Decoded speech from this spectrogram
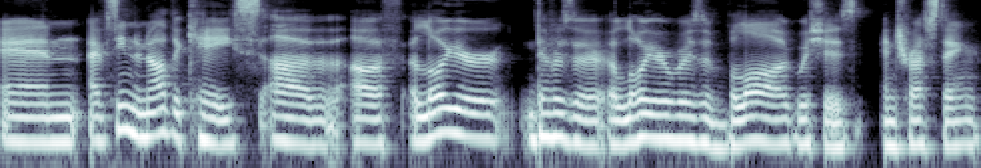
and I've seen another case of of a lawyer. There was a, a lawyer with a blog, which is interesting,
